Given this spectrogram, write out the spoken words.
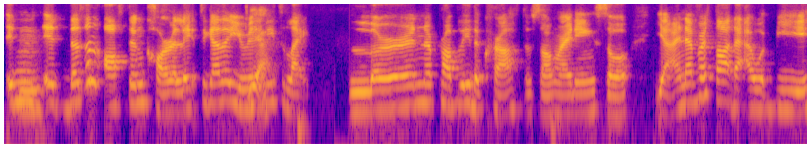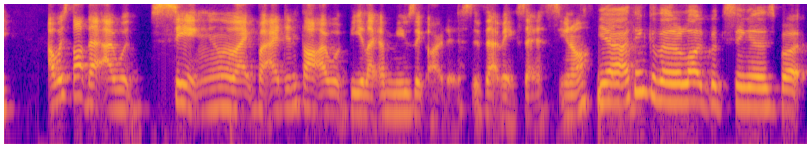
it, mm. it doesn't often correlate together. You really yeah. need to like learn probably the craft of songwriting. So yeah, I never thought that I would be I always thought that I would sing, like, but I didn't thought I would be like a music artist, if that makes sense, you know? Yeah, I think there are a lot of good singers, but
